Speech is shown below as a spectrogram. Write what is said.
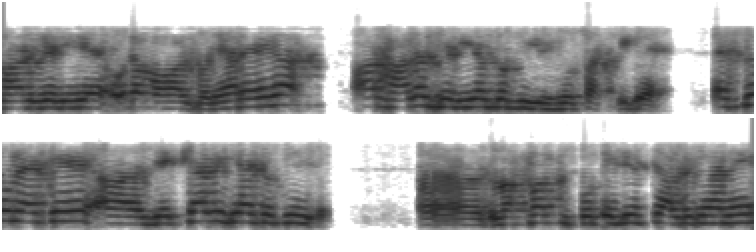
ਹੜ੍ਹ ਜਿਹੜੀ ਹੈ ਉਹਦਾ ਮਾਹੌਲ ਬਣਿਆ ਰਹੇਗਾ ਔਰ ਹਾਲਤ ਜਿਹੜੀ ਹੈ ਗੰਭੀਰ ਹੋ ਸਕਦੀ ਹੈ। ਇਸ ਨੂੰ ਲੈ ਕੇ ਦੇਖਿਆ ਵੀ ਗਿਆ ਕਿਉਂਕਿ ਵੱਖ-ਵੱਖ ਫੁਟੇजेस ਚੱਲ ਰਹੀਆਂ ਨੇ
